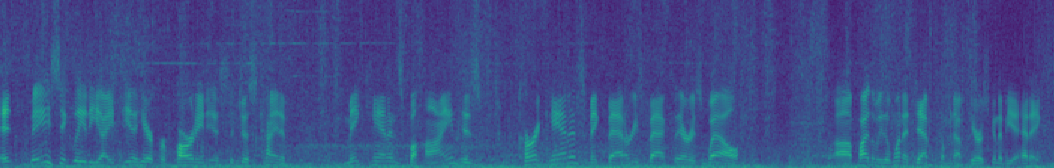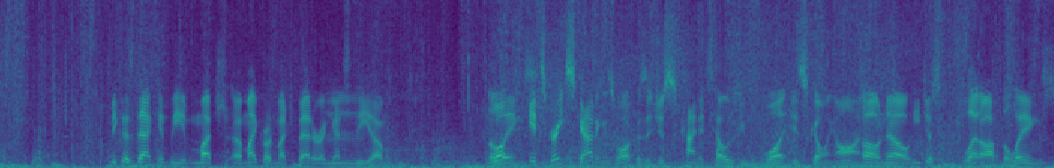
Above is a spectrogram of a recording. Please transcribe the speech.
It basically the idea here for Parting is to just kind of make cannons behind his current cannons, make batteries back there as well. Uh, by the way, the one adept coming up here is going to be a headache because that can be much uh, microed much better against the um, the Well, lings. it's great scouting as well because it just kind of tells you what is going on. Oh no, he just let off the lings.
